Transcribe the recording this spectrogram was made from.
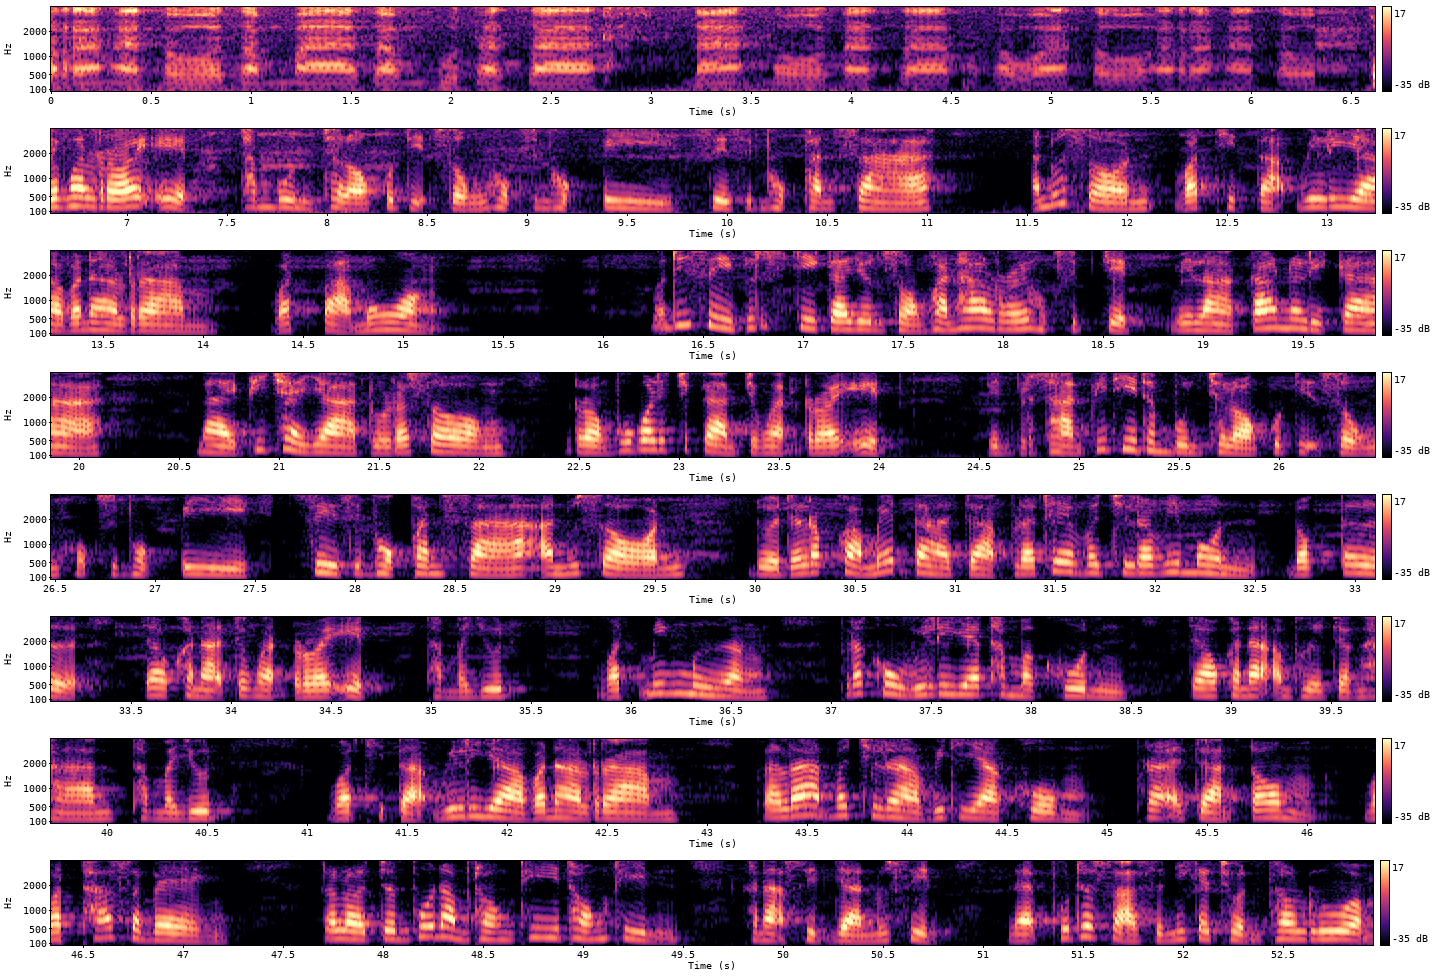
อระหะโตสัมมาสัมพุทธัสสะนะโมตัสสะภะคะวะโตอะระหะโต จังหวัดร้อยเอ็ดทำบุญฉลองกุฏิสงฆ์66 ปี 46พรรษา อนุสรณ์วัดทิตวิริยาวนาราม วัดป่าม่วง วันที่ 4 พฤศจิกายน 2567 เวลา 9 นาฬิกา นายพิชายาตุรซอง รองผู้ว่าราชการจังหวัดร้อยเอ็ด เป็นประธานพิธีทำบุญฉลองกุฏิสงฆ์66 ปี 46พรรษา อนุสรณ์ โดยได้รับความเมตตาจากพระเทพวชิรวิมลด็อกเตอร์เจ้าคณะจังหวัดร้อยเอ็ด ธรรมยุทธ์ วัดมิ่งเมือง พระครูวิริยธรรมคุณ เจ้าคณะอำเภอจังหาร ธรรมยุทธ์ วัดทิตวิริยาวนาราม พระราชวชิราวิทยาคม พระอาจารย์ต้อม วัดท่าสแบง ตลอดจนผู้นำท้องที่ท้องถิ่น คณะสิทธิานุสิทธิ์และพุทธศาสนิกชนเข้าร่วม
